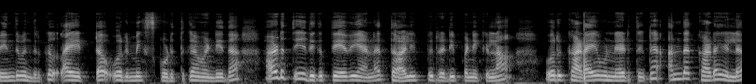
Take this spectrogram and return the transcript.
வெந்து வந்திருக்கு. லைட்டாக ஒரு மிக்ஸ் கொடுத்துக்க வேண்டியதான் அடுத்து இதுக்கு தேவையான தாளிப்பு ரெடி பண்ணிக்கலாம். ஒரு கடாயை ஒன்று எடுத்துக்கிட்டு அந்த கடையில்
